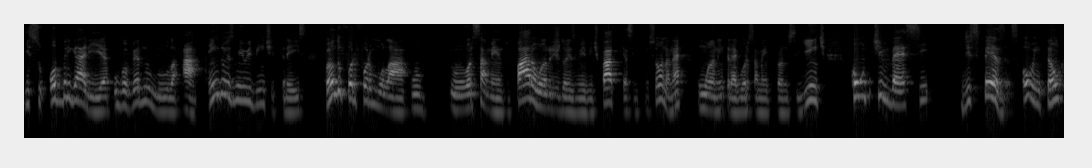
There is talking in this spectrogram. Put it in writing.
Isso obrigaria o governo Lula a, em 2023, quando for formular o, o orçamento para o ano de 2024, que é assim funciona, né? Um ano entrega o orçamento para o ano seguinte, contivesse despesas, ou então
